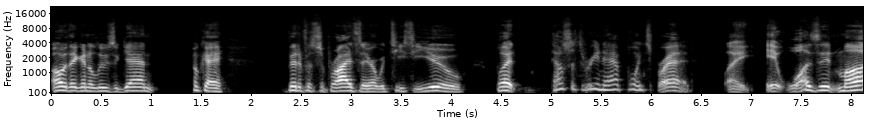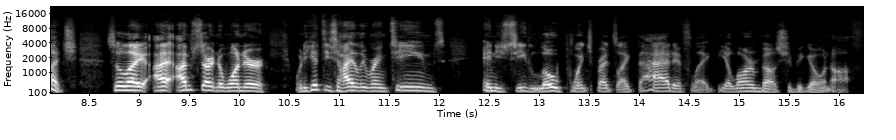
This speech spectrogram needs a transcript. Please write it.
oh they're going to lose again. Okay bit of a surprise there with tcu but that was a three and a half point spread like it wasn't much. So like I, I'm starting to wonder when you get these highly ranked teams and you see low point spreads like that, if like the alarm bell should be going off.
